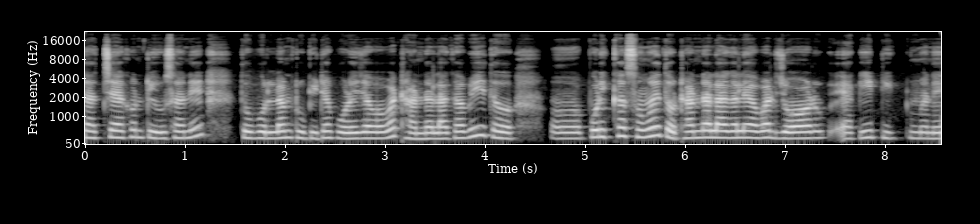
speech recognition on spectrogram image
যাচ্ছে এখন টিউশানে তো বললাম, টুপিটা পরে যাও আবার ঠান্ডা লাগাবি। তো পরীক্ষার সময় তো ঠান্ডা লাগালে আবার জ্বর একই মানে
